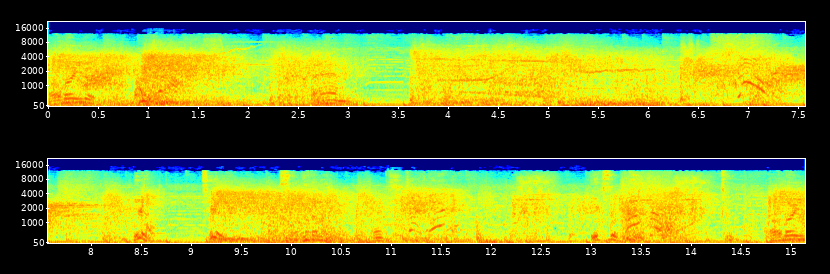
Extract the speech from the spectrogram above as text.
甘いな行くぞ。甘いな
